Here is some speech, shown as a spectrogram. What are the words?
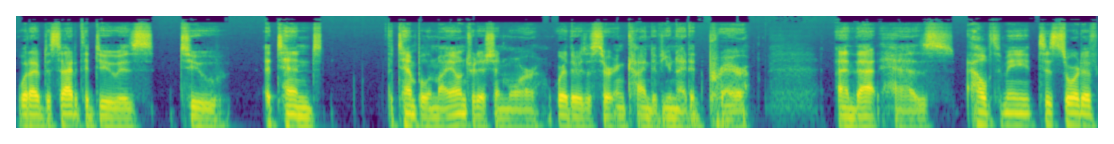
what I've decided to do is to attend the temple in my own tradition more, where there's a certain kind of united prayer. And that has helped me to sort of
